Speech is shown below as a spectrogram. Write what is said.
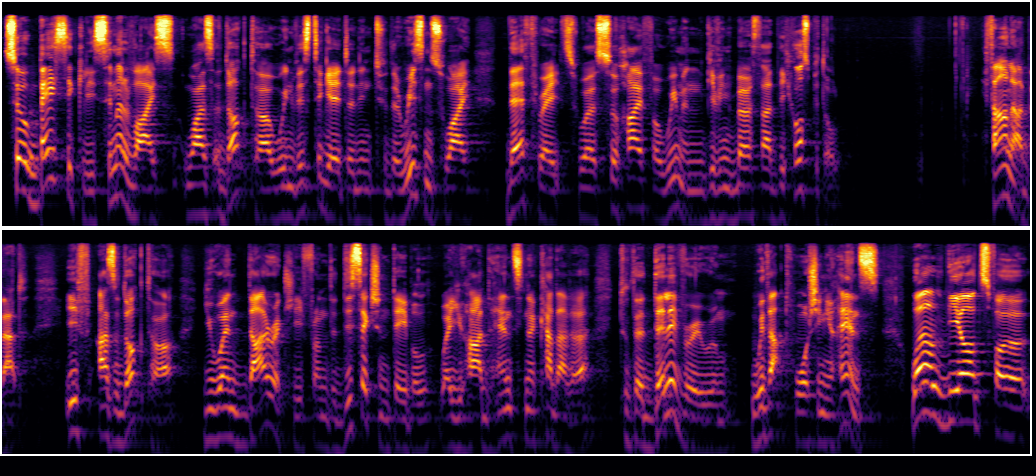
So basically, Semmelweis was a doctor who investigated into the reasons why death rates were so high for women giving birth at the hospital. He found out that if, as a doctor, you went directly from the dissection table, where you had hands in a cadaver, to the delivery room without washing your hands, well, the odds for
